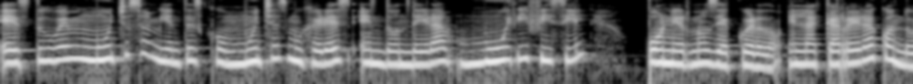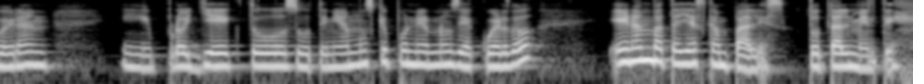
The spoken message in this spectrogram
estuve en muchos ambientes con muchas mujeres en donde era muy difícil ponernos de acuerdo. En la carrera, cuando eran eh, proyectos o teníamos que ponernos de acuerdo, eran batallas campales, totalmente.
